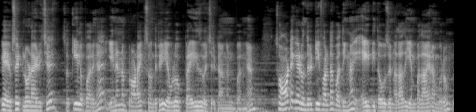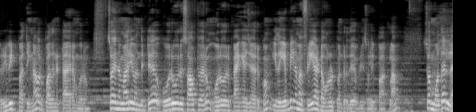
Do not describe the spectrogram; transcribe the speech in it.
ஓகே வெப்சைட் லோட் ஆகிடுச்சு ஸோ கீழே பாருங்கள் என்னென்ன ப்ராடக்ட்ஸ் வந்துட்டு எவ்வளோ ப்ரைஸ் வச்சுருக்காங்கன்னு பாருங்கள் ஸோ ஆட்டோகேட் வந்துட்டு டிஃபால்ட்டாக பார்த்தீங்கன்னா எயிட்டி தௌசண்ட் அதாவது எண்பதாயிரம் வரும். ரிவீட் பார்த்தீங்கன்னா ஒரு பதினெட்டாயிரம் வரும். ஸோ இந்த மாதிரி வந்துட்டு ஒரு ஒரு சாஃப்ட்வேரும் ஒரு ஒரு பேக்கேஜாக இருக்கும். இதை எப்படி நம்ம ஃப்ரீயாக டவுன்லோட் பண்ணுறது அப்படின்னு சொல்லி பார்க்கலாம். ஸோ முதல்ல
